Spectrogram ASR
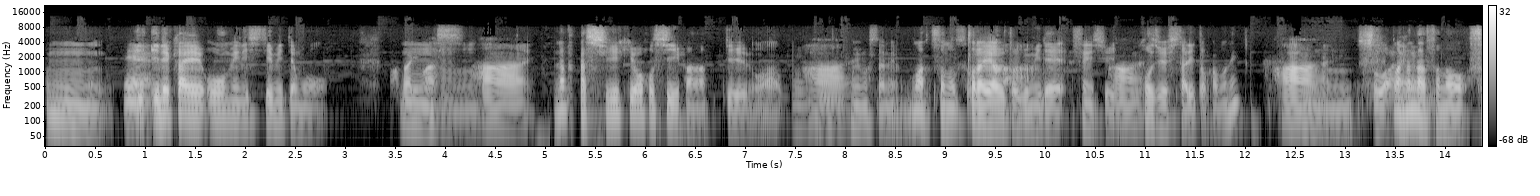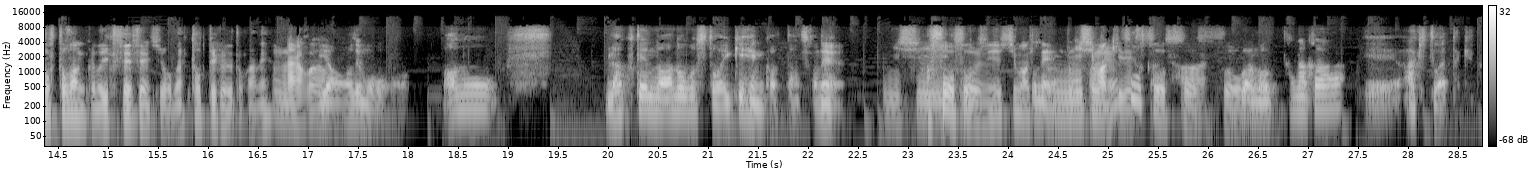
うん、ねい入れ替え多めにしてみても、わかります。うんはい。なんか刺激は欲しいかなっていうのはは思いましたね。まあ、そのトライアウト組で選手はい補充したりとかもね。はうんそうまあ、なんなだらそのソフトバンクの育成選手をね、取ってくるとかね。い。なるほね。いやでも、あの、楽天のあの人はいけへんかったんですかね。西。あそうそう、西巻君とか、ね。西巻ですかそうそうそうそう。僕あの、田中、えー、秋人やったっけな。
